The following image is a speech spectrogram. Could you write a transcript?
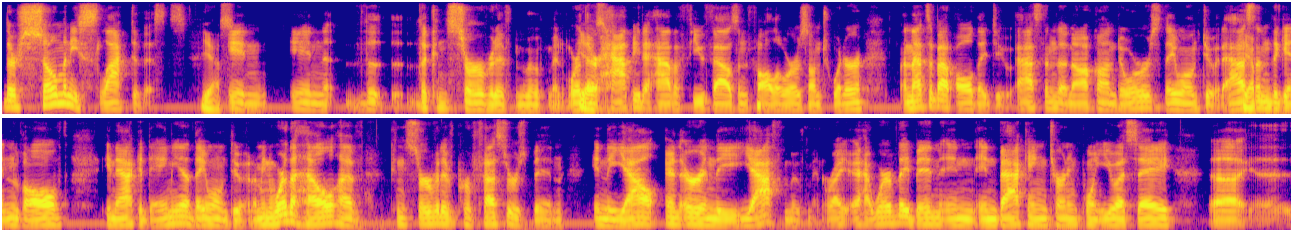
there's so many slacktivists yes. in in the the conservative movement where Yes. they're happy to have a few thousand followers on Twitter And that's about all they do. Ask them to knock on doors, they won't do it. Ask Yep. them to get involved in academia, they won't do it. I mean, where the hell have conservative professors been in the YAL and or in the YAF movement, right? Where have they been in in backing Turning Point USA uh,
